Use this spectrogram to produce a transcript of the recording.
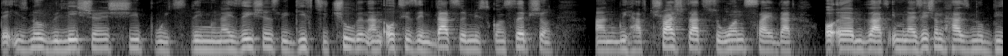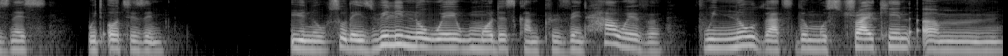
There is no relationship with the immunizations we give to children and autism. That's a misconception. And we have trashed that to one side that, um, that immunization has no business with autism you know, so there is really no way mothers can prevent. However, we know that the most striking um,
